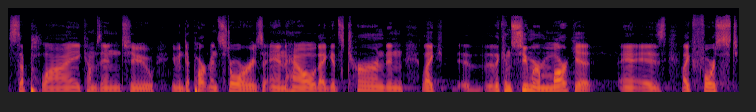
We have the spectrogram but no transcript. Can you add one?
supply comes into even department stores and how that gets turned and like the consumer market is like forced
